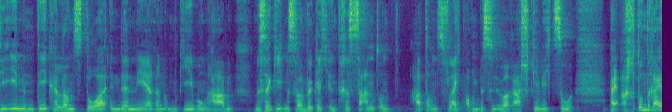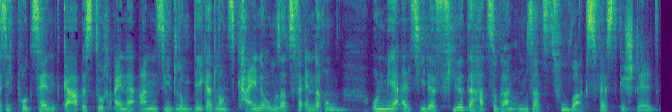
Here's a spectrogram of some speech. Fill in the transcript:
die eben einen Decathlon Store in der näheren Umgebung haben. Und das Ergebnis war wirklich interessant und hat uns vielleicht auch ein bisschen überrascht, gebe ich zu. Bei 38 Prozent gab es durch eine Ansiedlung Decathlons keine Umsatzveränderung und mehr als jeder Vierte hat sogar einen Umsatzzuwachs festgestellt.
